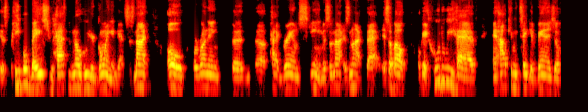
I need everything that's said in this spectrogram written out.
It's people based. You have to know who you're going against. It's not, oh, we're running the uh, Pat Graham scheme. It's not. It's not that. It's about okay, who do we have and how can we take advantage of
